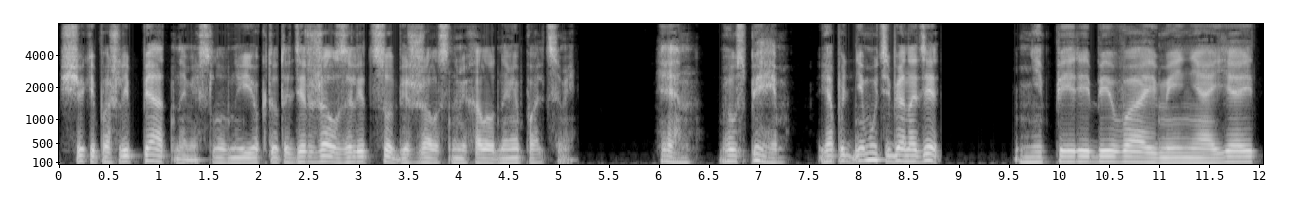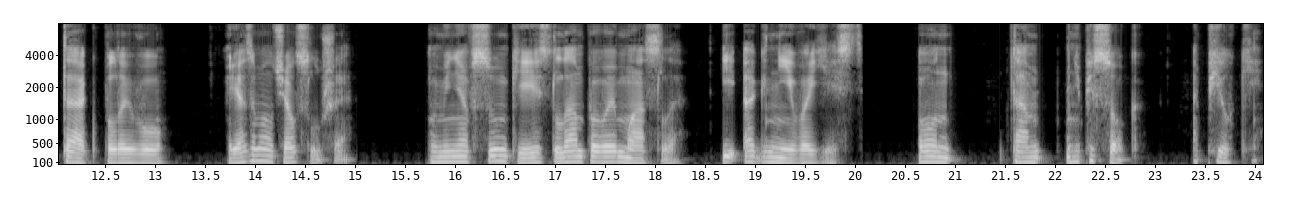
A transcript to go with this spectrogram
Щеки пошли пятнами, словно ее кто-то держал за лицо безжалостными холодными пальцами. «Хен, мы успеем. Я подниму тебя на де...» «Не перебивай меня, я и так плыву». Я замолчал, слушая. У меня в сумке есть ламповое масло и огниво есть. Он... там не песок, а пилки.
